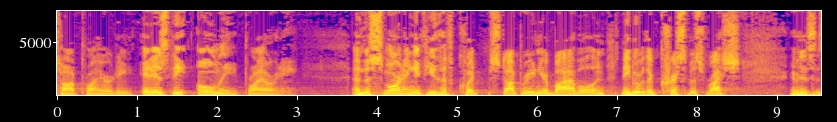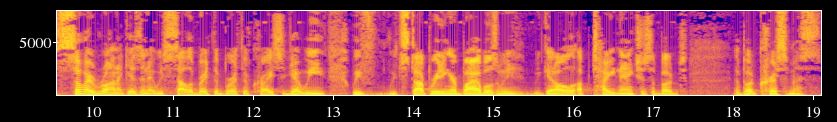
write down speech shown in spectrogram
top priority. It is the only priority. And this morning, if you have quit, stopped reading your Bible and maybe with a Christmas rush, I mean, it's, it's, so ironic, isn't it? We celebrate the birth of Christ, and yet we we've we've stopped reading our Bibles, and we, we get all uptight and anxious about about Christmas.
